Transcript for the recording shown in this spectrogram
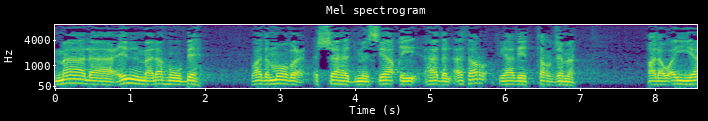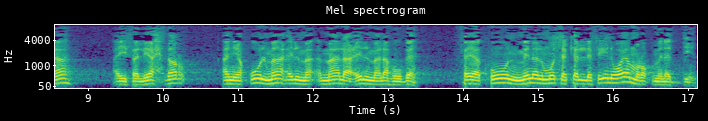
ما لا علم له به. وهذا موضع الشاهد من سياق هذا الأثر في هذه الترجمة. قال وإياه أي فليحذر أن يقول ما علم ما لا علم له به فيكون من المتكلفين ويمرق من الدين.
